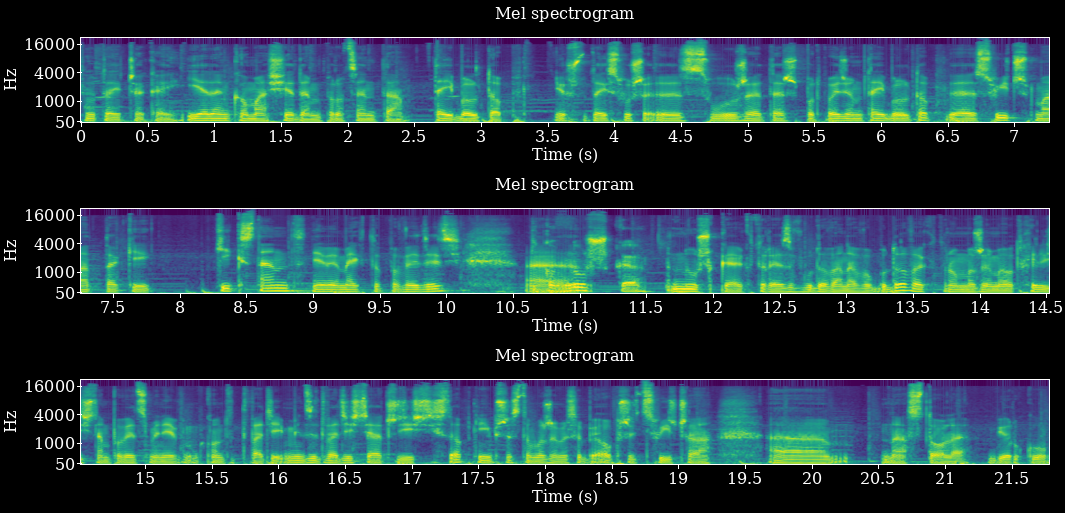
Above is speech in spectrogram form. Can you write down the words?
tutaj czekaj, 1,7% tabletop. Już tutaj służę, służę też podpowiedzią tabletop. E, Switch ma taki kickstand, nie wiem jak to powiedzieć. Taką e, nóżkę. Nóżkę, która jest wbudowana w obudowę, którą możemy odchylić tam powiedzmy, nie wiem, kąt 20, między 20 a 30 stopni i przez to możemy sobie oprzeć switcha e, na stole, biurku,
